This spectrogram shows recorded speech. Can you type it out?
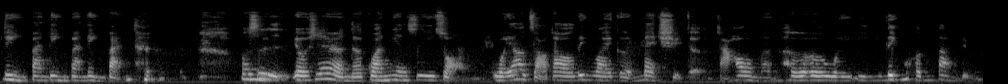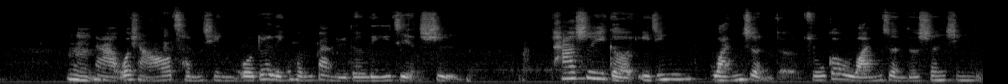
另一半、另一半、另一半，或是有些人的观念是一种我要找到另外一个 match 的，然后我们合而为一，灵魂伴侣。嗯，那我想要澄清，我对灵魂伴侣的理解是。他是一个已经完整的、足够完整的身心灵，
